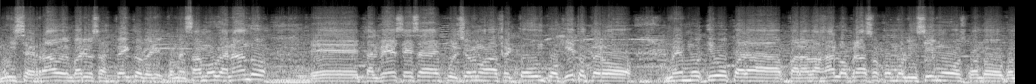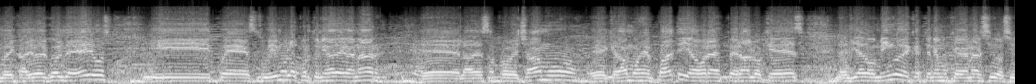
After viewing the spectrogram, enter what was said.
muy cerrado en varios aspectos. Comenzamos ganando. Eh, tal vez esa expulsión nos afectó un poquito, pero no es motivo para, bajar los brazos como lo hicimos cuando, cuando cayó el gol de ellos. Y pues tuvimos la oportunidad de ganar. Eh, la desaprovechamos, quedamos empate y ahora esperar lo que es el día domingo de que tenemos que ganar sí o sí.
